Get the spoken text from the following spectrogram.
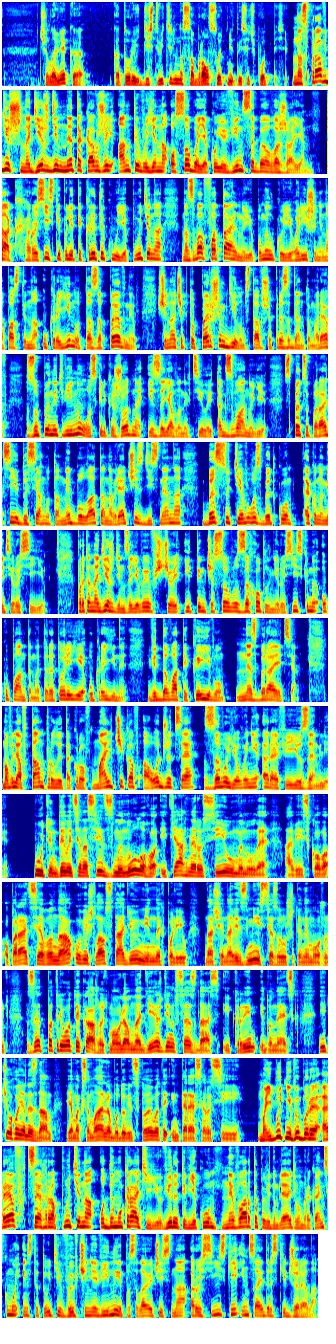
человека, который действительно собрал сотни тысяч подписей. Насправді ж Надєждін не така вже й антивоєнна особа, якою він себе вважає. Так, російський політик критикує Путіна, назвав фатальною помилкою його рішення напасти на Україну та запевнив, що, начебто, першим ділом, ставши президентом РФ, зупинить війну, оскільки жодна із заявлених цілей так званої спецоперації досягнута не була та навряд чи здійснена без суттєвого збитку економіці Росії. Проте Надєждін заявив, що і тимчасово захоплені російськими окупантами території України віддавати Києву не збирається. Мовляв, там пролита кров мальчиків, а отже, це завойовані Ерефією землі. Путін дивиться на світ з минулого і тягне Росію у минуле. А військова операція вона увійшла в стадію мінних полів. Наші навіть з місця зрушити не можуть. Зет-патріоти кажуть, мовляв, Надєждін все здасть і Крим, і Донецьк. Нічого я не здам. Я максимально буду відстоювати інтереси Росії. Майбутні вибори РФ це гра Путіна у демократію, вірити в яку не варто повідомляють в американському інституті вивчення війни, посилаючись на російські інсайдерські джерела.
